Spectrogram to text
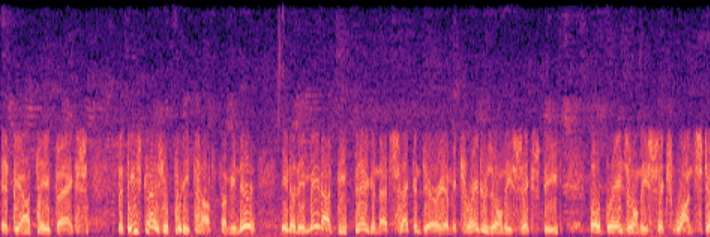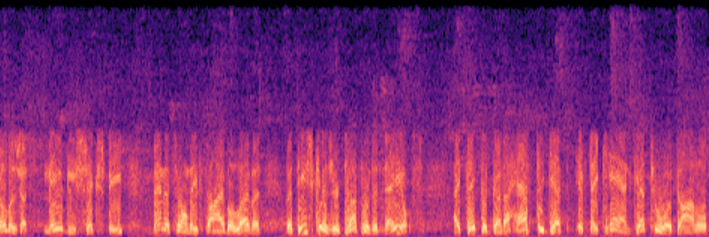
and Deonte Banks. But these guys are pretty tough. I mean, they're, you know, they may not be big in that secondary. I mean, Trader's only six feet. Beau Brade's only six one. Still is a, maybe six feet. Bennett's only five eleven. But these kids are tougher than nails. I think they're going to have to get, if they can, get to O'Donnell,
